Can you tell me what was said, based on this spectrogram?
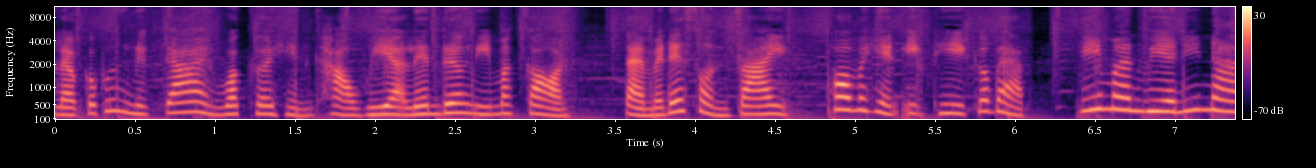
แล้วก็เพิ่งนึกได้ว่าเคยเห็นข่าวเวียเล่นเรื่องนี้มาก่อน แต่ไม่ได้สนใจพอมาเห็นอีกทีก็แบบ นี่มันเวียนี่นา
